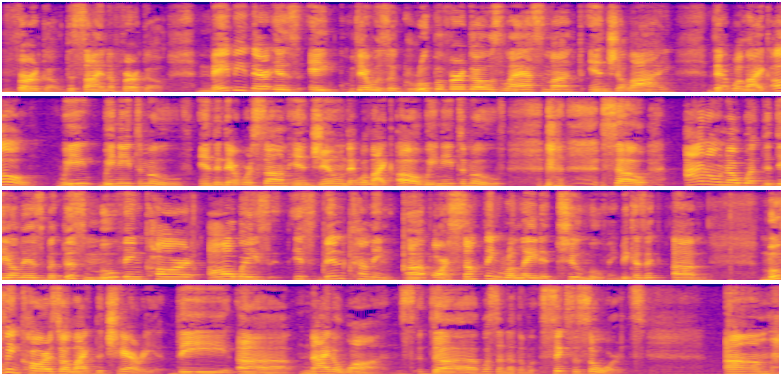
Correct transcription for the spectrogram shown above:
Virgo, the sign of Virgo. Maybe there is a there was a group of Virgos last month in July that were like, "Oh, we we need to move. And then there were some in june that were like oh we need to move. So i don't know what the deal is but this moving card always it's been coming up or something related to moving because it um, moving cards are like the chariot the uh, knight of wands the what's another six of swords. Um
